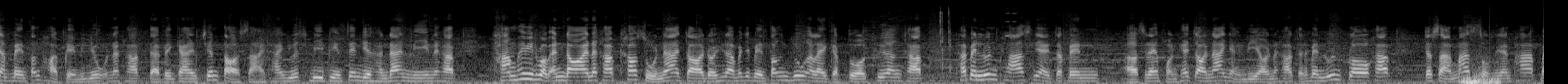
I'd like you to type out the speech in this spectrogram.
จำเป็นต้องถอดเปลี่ยนวิทยุนะครับแต่เป็นการเชื่อมต่อสายทาง USB เพียงเส้นเดียวทางด้านนี้นะครับทำให้มีระบบ Android นะครับเข้าสู่หน้าจอโดยที่เราไม่จำเป็นต้องยุ่งอะไรกับตัวเครื่องครับถ้าเป็นรุ่น Plus เนี่ยจะเป็นแสดงผลแค่จอหน้าอย่างเดียวนะครับ แต่ถ้าเป็นรุ่น Pro ครับ จะสามารถส่งสัญญาณภาพไป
